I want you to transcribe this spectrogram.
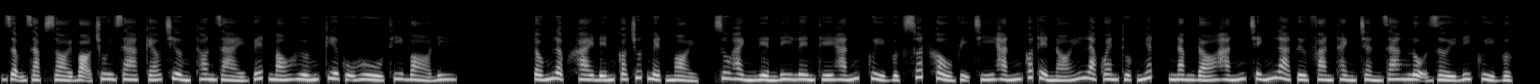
rậm rạp dòi bỏ chui ra kéo trường thon dài vết máu hướng kia cụ hù thi bỏ đi. Tống lập khai đến có chút mệt mỏi, du hành liền đi lên thế hắn, quỷ vực xuất khẩu vị trí hắn có thể nói là quen thuộc nhất, năm đó hắn chính là từ phàn thành Trần Giang lộ rời đi quỷ vực.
